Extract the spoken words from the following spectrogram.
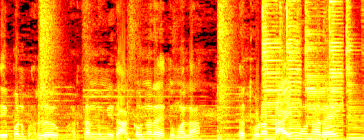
ते पण भर भरताना मी दाखवणार आहे तुम्हाला. तर थोडा टाईम होणार आहे.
